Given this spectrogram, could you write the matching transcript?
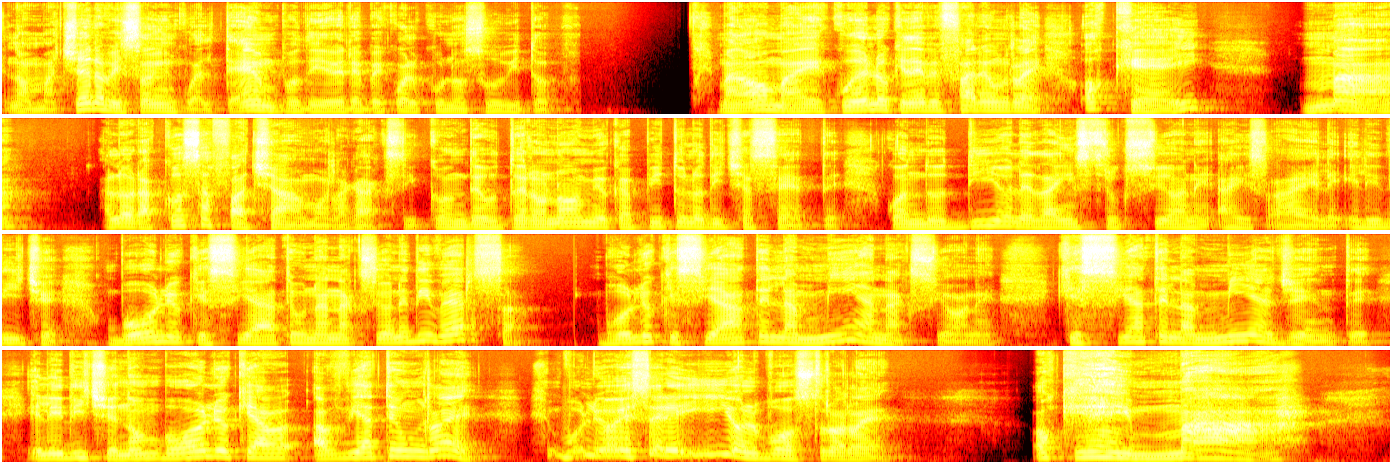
No, ma c'era bisogno in quel tempo, direbbe qualcuno subito. Ma no, ma è quello che deve fare un re. Ok, ma allora cosa facciamo ragazzi con Deuteronomio capitolo 17, quando Dio le dà istruzione a Israele e gli dice voglio che siate una nazione diversa? Voglio che siate la mia nazione, che siate la mia gente. E le dice, non voglio che abbiate un re, voglio essere io il vostro re. Ok, ma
